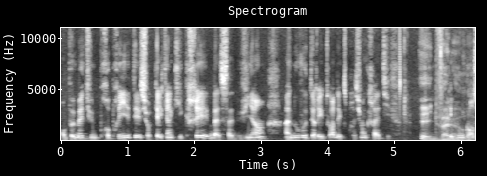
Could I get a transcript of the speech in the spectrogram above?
on peut mettre une propriété sur quelqu'un qui crée, bah, ça devient un nouveau territoire d'expression créative. Et une valeur. Et donc,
